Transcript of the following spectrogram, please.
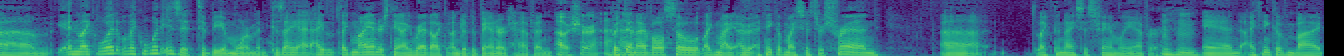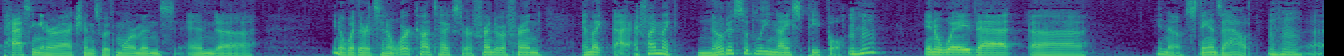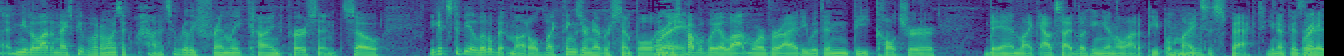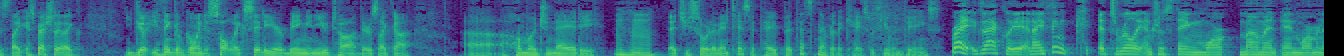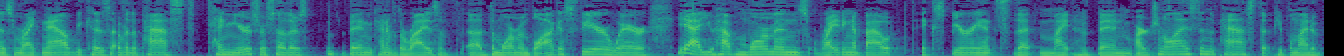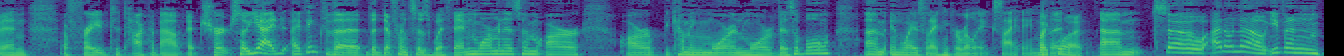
Um, and like what like what is it to be a Mormon? Because I, I like my understanding. I read like Under the Banner of Heaven. Oh, sure. But uh-huh. then I've also like my I, I think of my sister's friend, uh, like the nicest family ever. Mm-hmm. And I think of my passing interactions with Mormons, and uh, you know whether it's in a work context or a friend of a friend, and like I, I find like noticeably nice people Mm-hmm. in a way that. Uh, you know, stands out. Mm-hmm. Uh, I meet a lot of nice people, but I'm always like, wow, that's a really friendly, kind person. So it gets to be a little bit muddled. Like things are never simple, and there's probably a lot more variety within the culture than like outside looking in. A lot of people might suspect, you know, because there Right. is like, especially like you go, you think of going to Salt Lake City or being in Utah. There's like a, uh, homogeneity that you sort of anticipate, but that's never the case with human beings. Right, exactly. And I think it's a really interesting mor- moment in Mormonism right now because over the past 10 years or so, there's been kind of the rise of uh, the Mormon blogosphere where, yeah, you have Mormons writing about experience that might have been marginalized in the past, that people might have been afraid to talk about at church. So, yeah, I, I think the, the differences within Mormonism are are becoming more and more visible um, in ways that I think are really exciting. Like That- what? um, so I don't know. Even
